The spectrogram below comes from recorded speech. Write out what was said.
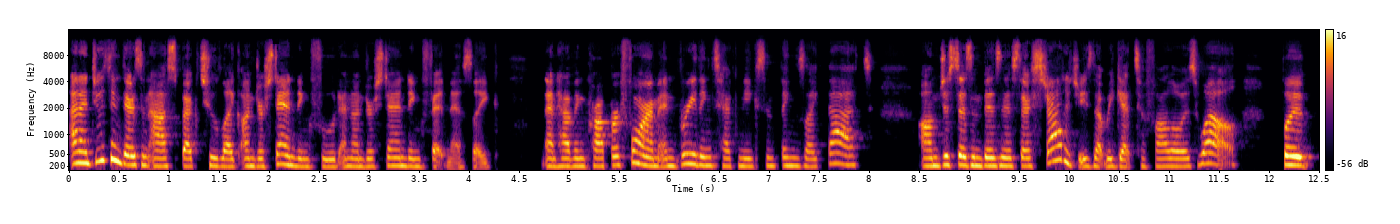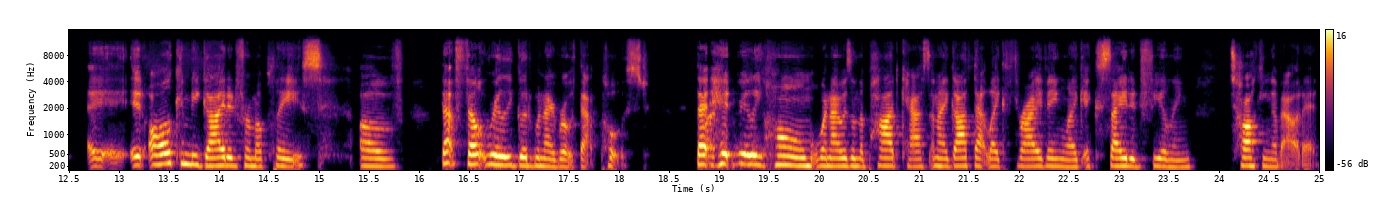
And I do think there's an aspect to like understanding food and understanding fitness, like, and having proper form and breathing techniques and things like that. Um, just as in business, there's strategies that we get to follow as well. But it all can be guided from a place of that felt really good when I wrote that post. That hit really home when I was on the podcast and I got that like thriving, like excited feeling talking about it.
